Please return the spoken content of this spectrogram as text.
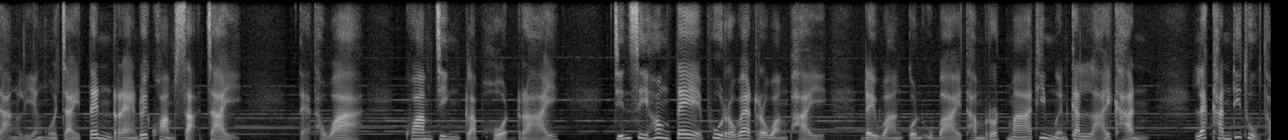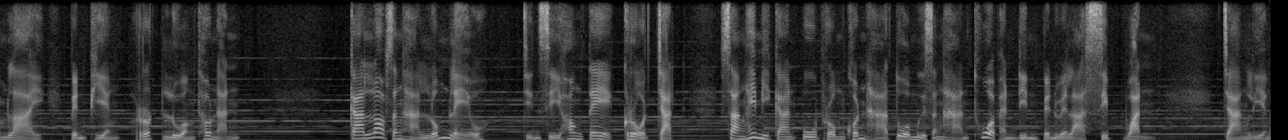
จางเหลียงหัวใจเต้นแรงด้วยความสะใจ แต่ทว่า ความจริงกลับโหดร้าย จินซีฮ่องเต้ผู้ระแวดระวังภัย ได้วางกลอุบายทำรถม้าที่เหมือนกันหลายคัน และคันที่ถูกทำลายเป็นเพียงรถลวงเท่านั้น การลอบสังหารล้มเหลว จินซีฮ่องเต้โกรธจัด สั่งให้มีการปูพรมค้นหาตัวมือสังหารทั่วแผ่นดินเป็นเวลา 10 วัน จางเหลียง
